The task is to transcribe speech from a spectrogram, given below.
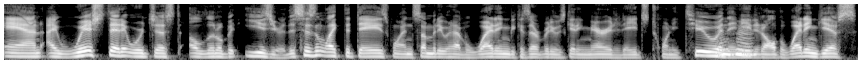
And I wish that it were just a little bit easier. This isn't like the days when somebody would have a wedding because everybody was getting married at age 22 and they needed all the wedding gifts,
